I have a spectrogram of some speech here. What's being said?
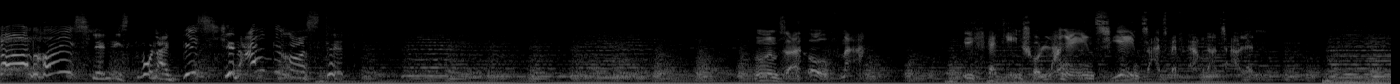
Dornröschen ist wohl ein bisschen eingerostet. Unser Hofner. Ich hätte ihn schon lange ins Jenseits befördern sollen.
